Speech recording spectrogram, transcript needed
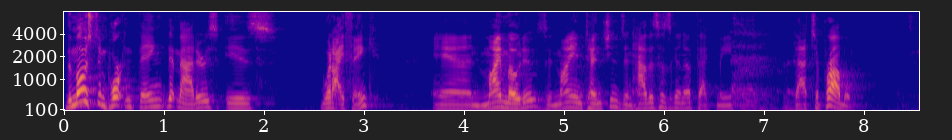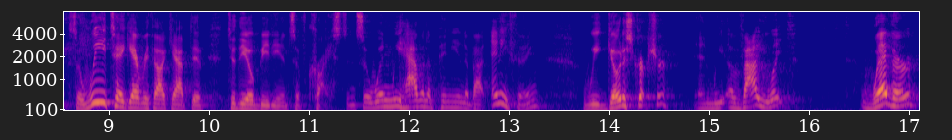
the most important thing that matters is what I think and my motives and my intentions and how this is going to affect me, that's a problem. So we take every thought captive to the obedience of Christ. And so when we have an opinion about anything, we go to Scripture and we evaluate whether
